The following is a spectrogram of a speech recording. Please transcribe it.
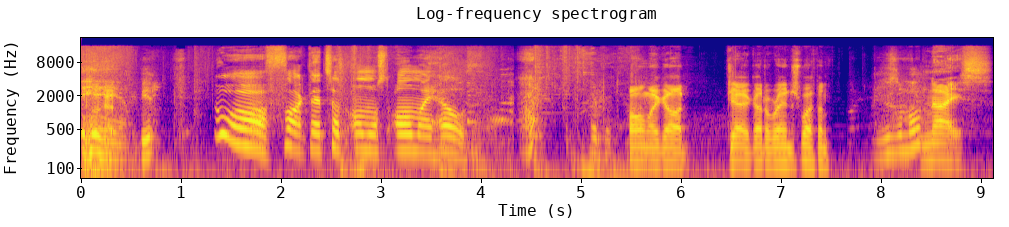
Yeah, bitch. Oh, fuck, that took almost all my health. Oh my god. Yeah, I got a ranged weapon. Use them up. Nice.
